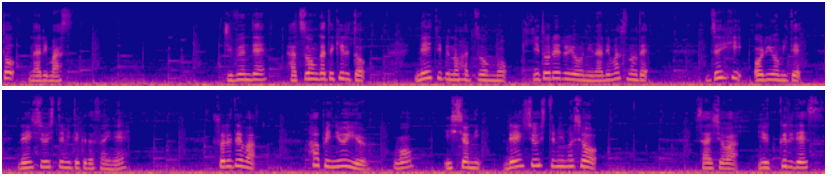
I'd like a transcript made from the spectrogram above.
となります。自分で発音ができるとネイティブの発音も聞き取れるようになりますのでぜひ折を見て練習してみてくださいね。それでは Happy New Year を一緒に練習してみましょう。最初はゆっくりです。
